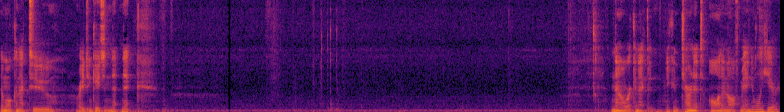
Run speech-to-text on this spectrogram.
Then we'll connect to Raging Cajun NetNIC. Now we're connected. You can turn it on and off manually here.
